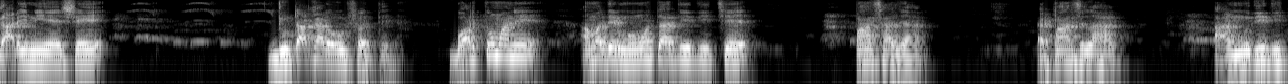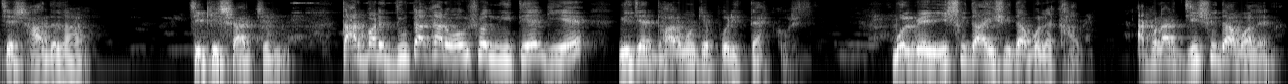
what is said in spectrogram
গাড়ি নিয়ে এসে দু টাকার ঔষধ দেবে। বর্তমানে আমাদের মমতা দিয়ে দিচ্ছে পাঁচ হাজার। পাঁচ লাখ আর মুদি দিচ্ছে সাত লাখ চিকিৎসার জন্য। তারপরে দু টাকার ঔষধ নিতে গিয়ে নিজের ধর্মকে পরিত্যাগ করছে। বলবে, ইসুদা ইসুদা বলে খাবে। এখন আর যিশুদা বলে না।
